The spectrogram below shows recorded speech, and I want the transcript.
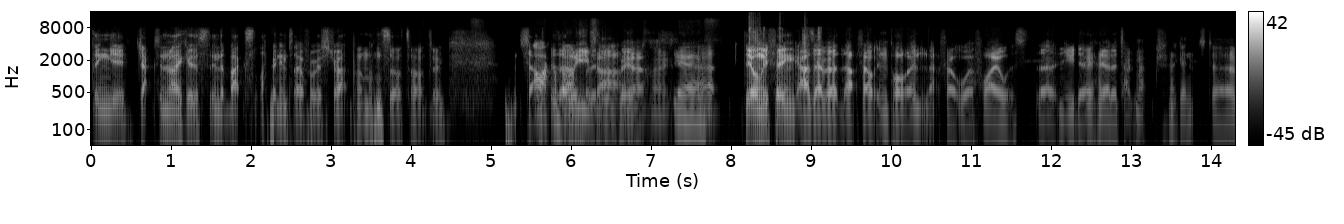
thingy Jaxson Ryker's in the back slapping himself with a strap and Mansoor talked to him. It Oh, sounds I can bizarre, believe but it was that. Yeah. right. Yeah, Uh, The only thing, as ever, that felt important, that felt worthwhile, was uh, New Day. They had a tag match against uh,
